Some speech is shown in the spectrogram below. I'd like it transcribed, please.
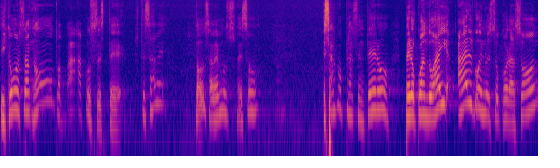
¿Y cómo está? No, papá, pues este, usted sabe, todos sabemos eso. Es algo placentero, pero cuando hay algo en nuestro corazón,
